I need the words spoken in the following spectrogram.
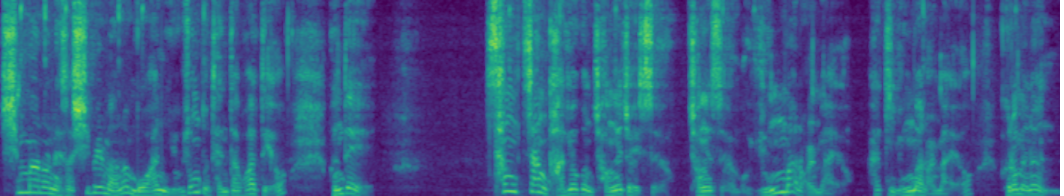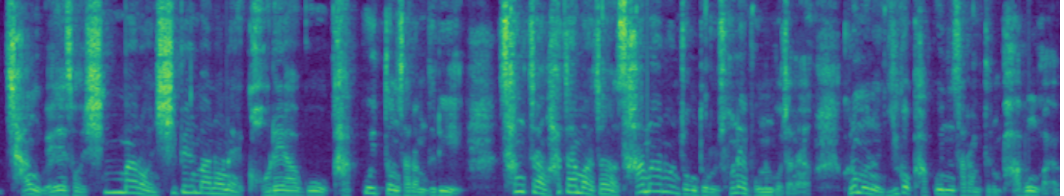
10만원에서 11만원? 뭐 한 요 정도 된다고 하대요. 근데 상장 가격은 정해져 있어요. 정했어요. 뭐 6만 얼마예요. 하여튼 6만 얼마예요. 그러면은 장 외에서 10만원, 11만원에 거래하고 갖고 있던 사람들이 상장 하자마자 4만원 정도를 손해보는 거잖아요. 그러면은 이거 갖고 있는 사람들은 바본가요?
